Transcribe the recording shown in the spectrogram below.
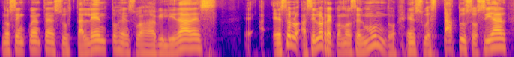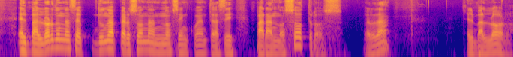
no se encuentra en sus talentos, en sus habilidades. Eso así lo reconoce el mundo. En su estatus social, el valor de una, de una persona no se encuentra así. Para nosotros, ¿verdad? El valor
